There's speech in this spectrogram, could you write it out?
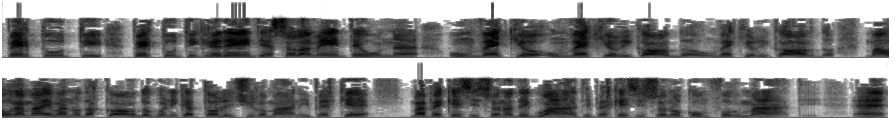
per tutti, per tutti i credenti, è solamente un, un, vecchio, un vecchio ricordo, un vecchio ricordo, ma oramai vanno d'accordo con i cattolici romani, perché? Ma perché si sono adeguati, perché si sono conformati, eh?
